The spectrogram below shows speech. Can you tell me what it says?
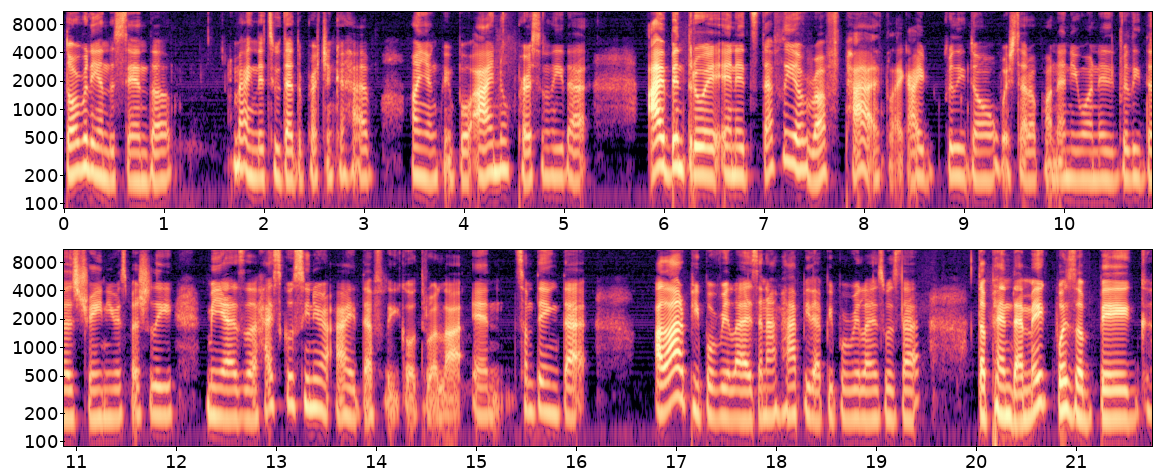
don't really understand the magnitude that depression can have on young people. I know personally that I've been through it and it's definitely a rough path. Like I really don't wish that upon anyone. It really does drain you, especially me as a high school senior. I definitely go through a lot and something that a lot of people realized, and I'm happy that people realized, was that the pandemic was a big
